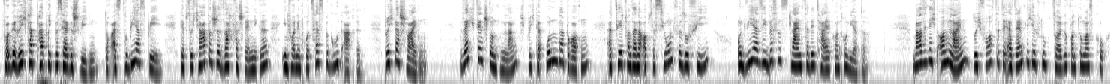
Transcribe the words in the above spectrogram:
Vor Gericht hat Patrick bisher geschwiegen, doch als Tobias B., der psychiatrische Sachverständige, ihn vor dem Prozess begutachtet, bricht das Schweigen. 16 Stunden lang spricht er ununterbrochen, erzählt von seiner Obsession für Sophie und wie er sie bis ins kleinste Detail kontrollierte. War sie nicht online, durchforstete er sämtliche Flugzeuge von Thomas Cook,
